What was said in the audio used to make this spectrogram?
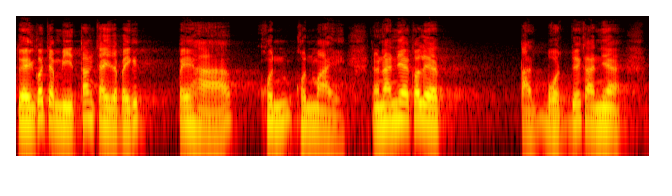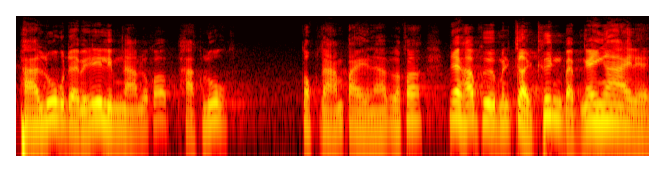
ตัวเองก็จะมีตั้งใจจะไปไปหาคนคนใหม่ ดังนั้นเนี่ยก็เลยตัดบทด้วยกันเนี่ยพาลูกเดินไปที่ริมน้ำแล้วก็ผลักลูกตกน้ำไปนะครับ แล้วก็เนี่ยครับคือมันเกิดขึ้นแบบง่าย ๆเลย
